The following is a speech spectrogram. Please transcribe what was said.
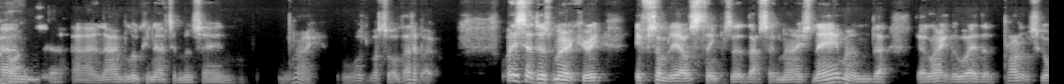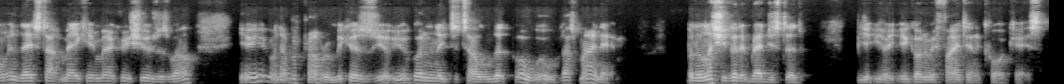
And uh, and I'm looking at him and saying, "Why? What, what's all that about?" Well, he said there's Mercury. If somebody else thinks that that's a nice name and uh, they like the way that product's going, they start making Mercury shoes as well. You, you're going to have a problem because you, you're going to need to tell them that, oh, whoa, that's my name. But unless you've got it registered, you, you're going to be fighting a court case.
